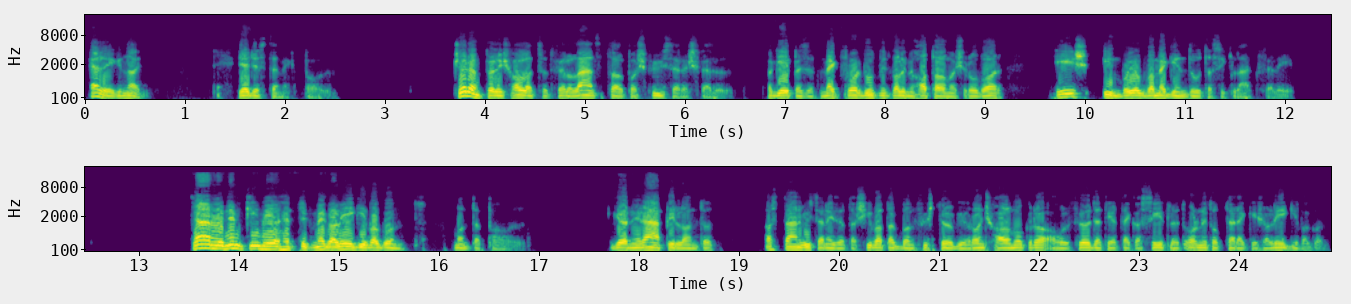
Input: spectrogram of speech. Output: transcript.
Elég nagy, jegyezte meg Paul. Csörömpöl is hallatszott fel a lánctalpas fűszeres felől. A gépezet megfordult, mint valami hatalmas rovar, és imbolyogva megindult a sziklák felé. Kár, hogy nem kímélhettük meg a légivagont, mondta Paul. Görni rápillantott, aztán visszanézett a sivatagban füstölgő roncshalmokra, ahol földet értek a szétlőtt ornitopterek és a légivagon.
